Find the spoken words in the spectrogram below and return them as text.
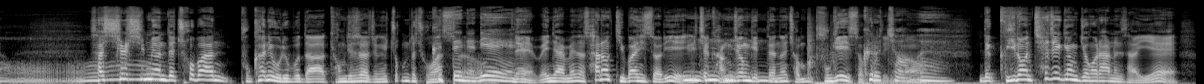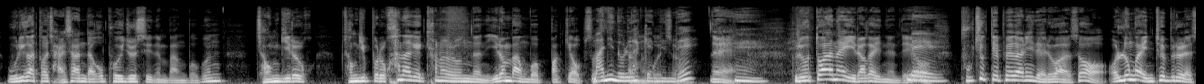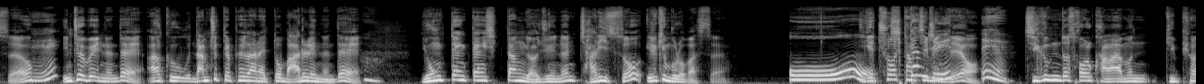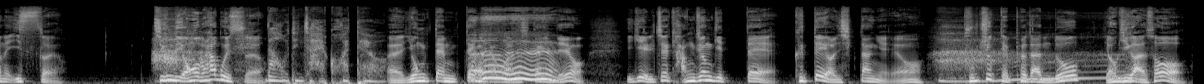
사실 70년대 초반 북한이 우리보다 경제 사정이 조금 더 좋았어요. 그때는, 예. 네, 왜냐하면 산업 기반 시설이 일제 음, 강점기 음, 음. 때는 전부 북에 있었거든요. 그렇죠. 예. 근데 그런 체제 경쟁을 하는 사이에 우리가 더 잘 산다고 보여줄 수 있는 방법은 전기를 전기불을 환하게 켜놓는 이런 방법밖에 없었다는 많이 거죠. 놀랐겠는데. 네. 예. 그리고 또 하나의 일화가 있는데요. 네. 북측 대표단이 내려와서 언론과 인터뷰를 했어요. 네. 인터뷰했는데 아 그 남측 대표단에 또 말을 했는데 어. 용땡땡 식당 여주인은 잘 있어? 이렇게 물어봤어요. 오. 이게 추어탕집인데요. 예. 지금도 서울 광화문 뒤편에 있어요. 지금도 영업을 하고 있어요. 나 어딘지 알 것 같아요. 예, 용땡땡이라고 에, 하는 에, 식당인데요. 이게 일제 강점기 때 그때 연 식당이에요. 아. 북측 대표단도 여기 가서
